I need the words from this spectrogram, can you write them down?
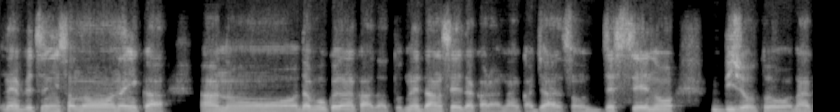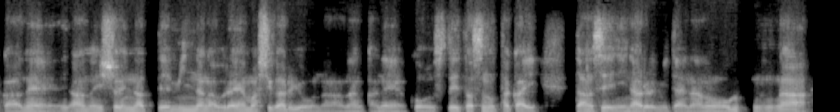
ね、別にその何か、あのー、だ僕なんかだとね、男性だから、なんか、じゃあ、その、絶世の美女と、なんかね、あの、一緒になって、みんなが羨ましがるような、なんかね、こう、ステータスの高い男性になるみたいなのが、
